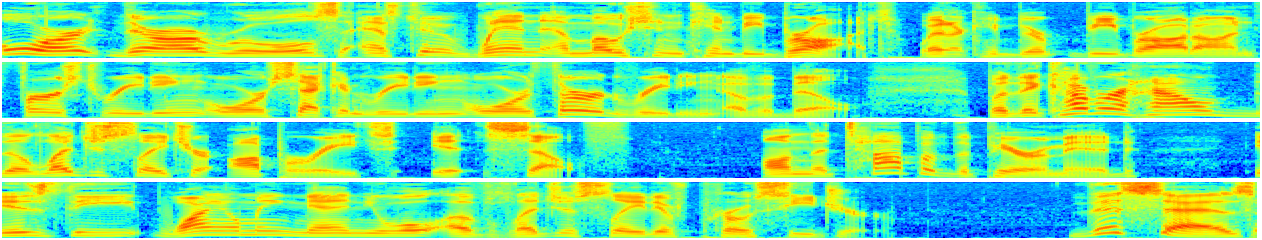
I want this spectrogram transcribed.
Or there are rules as to when a motion can be brought, whether it can be brought on first reading or second reading or third reading of a bill. But they cover how the legislature operates itself. On the top of the pyramid is the Wyoming Manual of Legislative Procedure. This says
